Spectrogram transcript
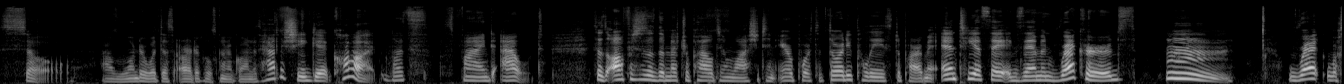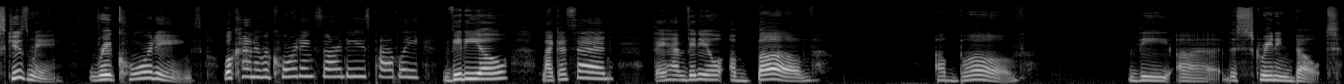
So I wonder what this article is going to go on. How did she get caught? Let's, let's find out. Says officers of the Metropolitan Washington Airports Authority Police Department and TSA examined records. Hmm. Rec- excuse me. Recordings. What kind of recordings are these? Probably video. Like I said, they have video above above the uh, the screening belt.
